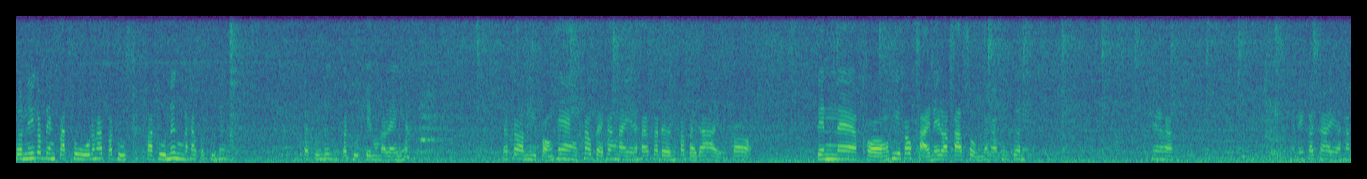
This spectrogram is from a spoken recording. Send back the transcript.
ส่วนนี้ก็เป็นปลาทูนะคะปลาทูปลาทูนึ่งนะคะปลาทูนึ่งปลาทูนึ่งปลาทูเค็มอะไรเงี้ย แล้วก็มีของแห้งเข้าไปข้างในนะคะ ก็เดินเข้าไปได้ ก็เป็นแนวของที่เขาขายในราคาส่งนะคะเพื่อนๆนี่นะคะอันนี้ก็ใช่นะคะ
